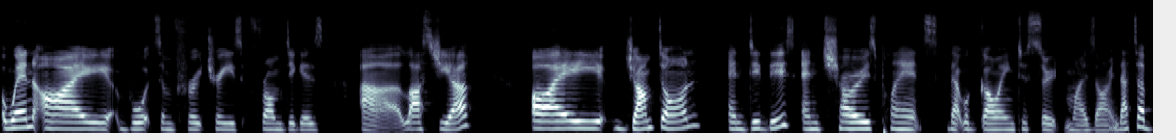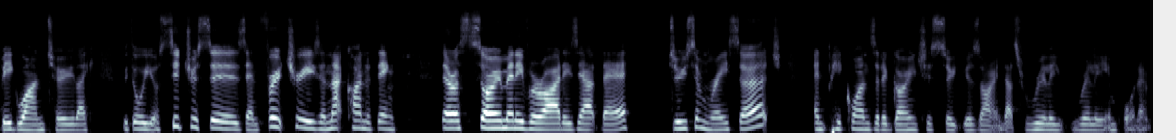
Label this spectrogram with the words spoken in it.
when I bought some fruit trees from Diggers uh, last year, I jumped on and did this and chose plants that were going to suit my zone. That's a big one too, like with all your citruses and fruit trees and that kind of thing. There are so many varieties out there do some research and pick ones that are going to suit your zone. That's really, really important.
